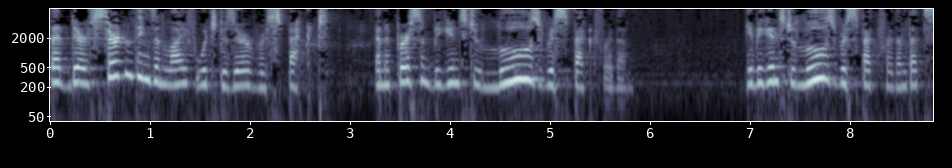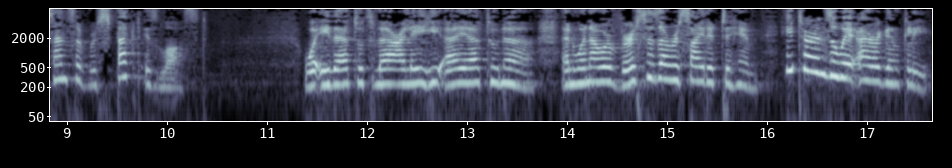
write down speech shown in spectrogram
that there are certain things in life which deserve respect. And a person begins to lose respect for them. He begins to lose respect for them. That sense of respect is lost. وَإِذَا تُتْلَى عَلَيْهِ آيَاتُنَا And when our verses are recited to him, he turns away arrogantly,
